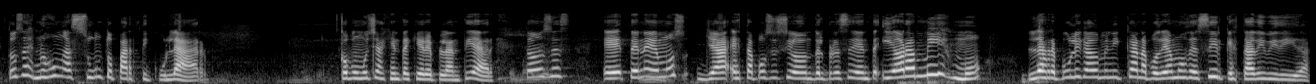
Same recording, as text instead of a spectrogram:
Entonces no es un asunto particular, como mucha gente quiere plantear. Entonces eh, tenemos ya esta posición del presidente y ahora mismo la República Dominicana podríamos decir que está dividida,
